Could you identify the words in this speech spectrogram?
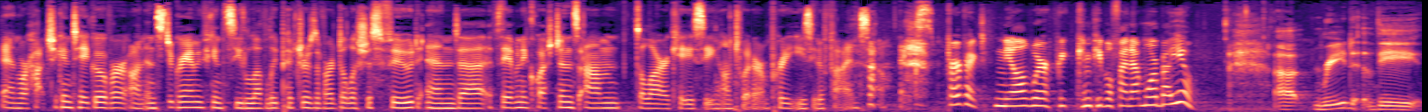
and we're Hot Chicken Takeover on Instagram. If you can see lovely pictures of our delicious food. And uh, if they have any questions, I'm Dilara Casey on Twitter. I'm pretty easy to find. So thanks. Perfect. Neil, where can people find out more about you? Uh, read the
